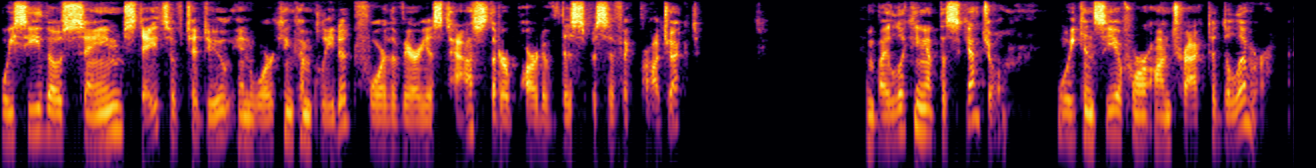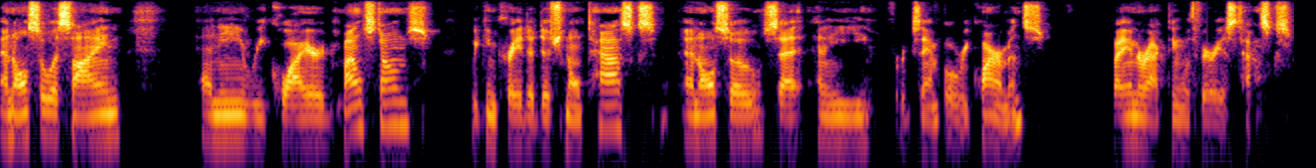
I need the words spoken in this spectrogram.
we see those same states of to do in work and completed for the various tasks that are part of this specific project. And by looking at the schedule, we can see if we're on track to deliver and also assign any required milestones. We can create additional tasks and also set any, for example, requirements by interacting with various tasks.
